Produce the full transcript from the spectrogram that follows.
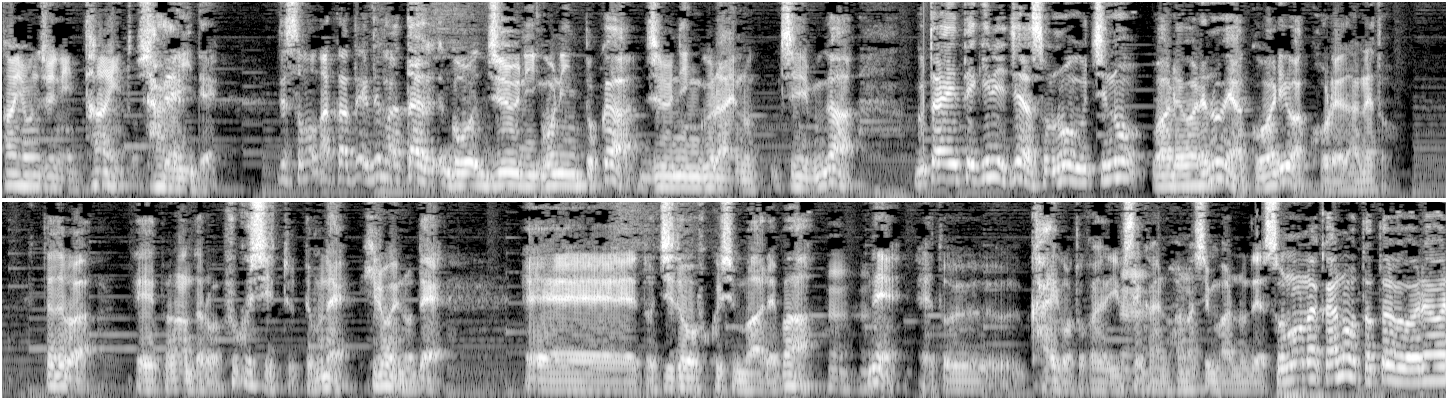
3、40人単位として。単位で。で、その中で、で、また 5, 10人、5人とか10人ぐらいのチームが、具体的に、じゃあそのうちの我々の役割はこれだねと。例えば、えっ、と、なんだろう、福祉って言ってもね、広いので、えっ、と、児童福祉もあれば、うんうんね、えっ、と、介護とかいう世界の話もあるので、その中の、例えば我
